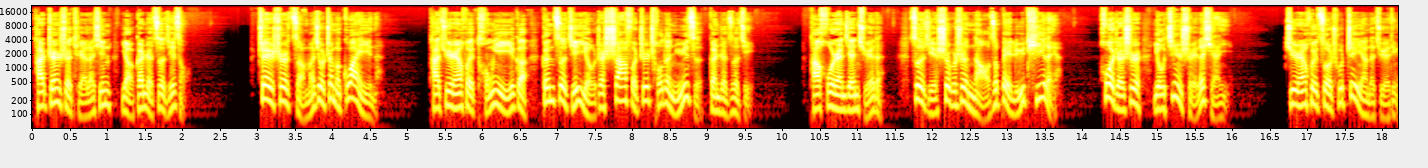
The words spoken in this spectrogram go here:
他真是铁了心要跟着自己走。这事怎么就这么怪异呢？他居然会同意一个跟自己有着杀父之仇的女子跟着自己？他忽然间觉得自己是不是脑子被驴踢了呀？或者是有进水的嫌疑？居然会做出这样的决定？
